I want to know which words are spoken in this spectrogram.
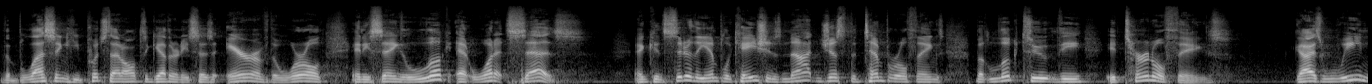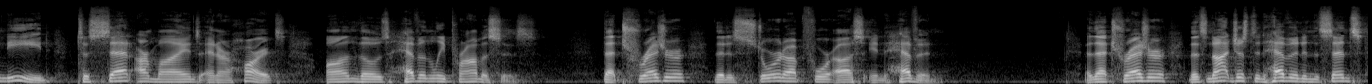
the blessing. He puts that all together and he says, heir of the world. And he's saying, look at what it says and consider the implications, not just the temporal things, but look to the eternal things Guys, we need to set our minds and our hearts on those heavenly promises, that treasure that is stored up for us in heaven. And that treasure that's not just in heaven in the sense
